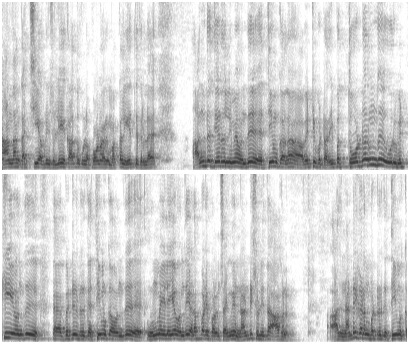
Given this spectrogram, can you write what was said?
நான் தான் கட்சி அப்படின்னு சொல்லி களத்துக்குள்ளே போனார். மக்கள் ஏற்றுக்கல அந்த தேர்தலையுமே வந்து திமுக தான் வெற்றி பெற்றார். இப்போ தொடர்ந்து ஒரு வெற்றியை வந்து பெற்றுக்கிட்டு இருக்க திமுக வந்து உண்மையிலேயே வந்து எடப்பாடி பழனிசாமி நன்றி சொல்லி தான் ஆகணும். அது நன்றி கடன் பட்டிருக்கு திமுக.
